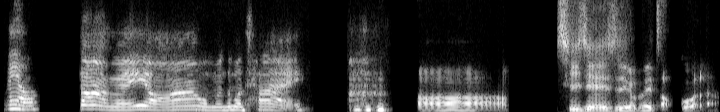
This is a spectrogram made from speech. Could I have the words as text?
没有，当然没有啊，我们这么菜。哦，CJ 是有被找过了，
